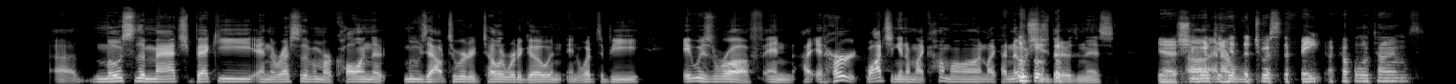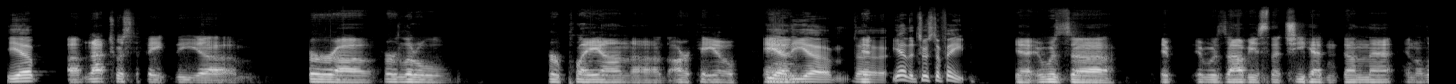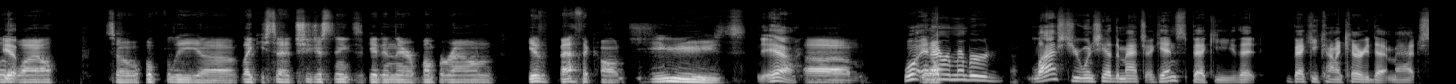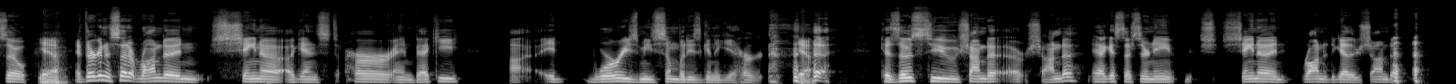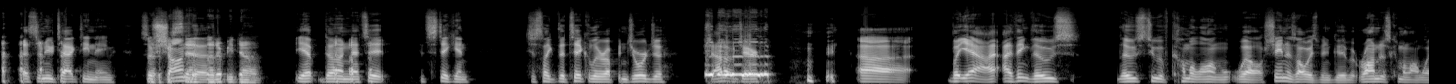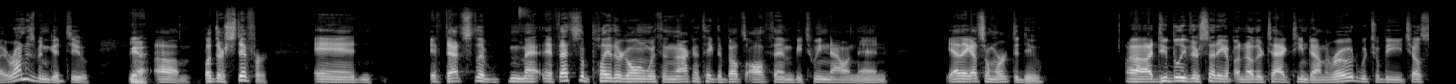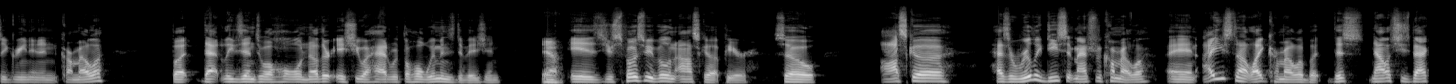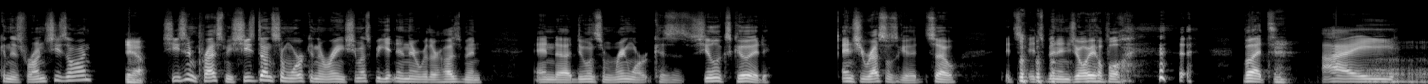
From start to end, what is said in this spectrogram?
Uh, most of the match, Becky and the rest of them are calling the moves out to her to tell her where to go and, and what to be. It was rough and I, it hurt watching it. I'm like, come on, like I know she's better than this. yeah, she uh, went and to I- hit the twist of fate a couple of times. Yep, Uh, not twist of fate. The um, her uh, her little her play on uh, the RKO. yeah, the um, the yeah the twist of fate. yeah it was uh it, it was obvious that she hadn't done that in a little Yep. while so hopefully uh like you said she just needs to get in there bump around give beth a call jeez Yeah, um Well, and. I remember last year when she had the match against Becky that Becky kind of carried that match. So yeah if they're going to set up Ronda and Shayna against her and Becky, uh, it worries me somebody's going to get hurt. Yeah. Because those two, Shonda, or Shonda, yeah, I guess that's their name. Sh- Shayna and Ronda together, Shonda. that's their new tag team name. So let Shonda, let it be done Yep, done. That's it. It's sticking. Just like the tickler up in Georgia. Shout out, Jared. uh, but yeah, I, I think those those two have come along well. Shayna's always been good, but Ronda's come a long way. Ronda's been good too. Yeah. Um, but they're stiffer. And if that's the if that's the play they're going with, and they're not going to take the belts off them between now and then, yeah, they got some work to do. Uh, I do believe they're setting up another tag team down the road, which will be Chelsea Green and Carmella. But that leads into a whole another issue I had with the whole women's division. Yeah. Is you're supposed to be building Asuka up here. So Asuka has a really decent match with Carmella. And I used to not like Carmella, but this now that she's back in this run she's on, Yeah. she's impressed me. She's done some work in the ring. She must be getting in there with her husband and uh, doing some ring work because she looks good and she wrestles good. So it's it's been enjoyable. but I Uh,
